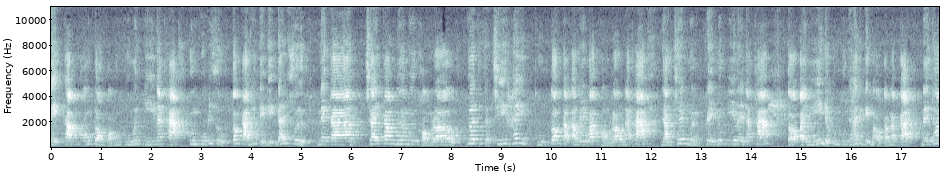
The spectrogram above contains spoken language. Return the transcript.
เด็กๆคำคล้องจองของคุณครูเมื่อกี้นะคะ คุณครูพิสุต้องการให้เด็กๆได้ฝึกในการใช้กล้ามเนื้อมือของเรา เพื่อที่จะชี้ให้ถูกต้องกับอวัยวะของเรานะคะ อย่างเช่นเหมือนเพลงเมื่อกี้เลยนะคะ ต่อไปนี้เดี๋ยวคุณครูจะให้เด็กๆมาออกกำลังกายในท่า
